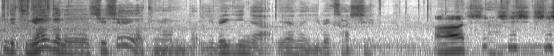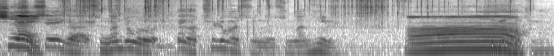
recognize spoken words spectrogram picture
근데 중요한 거는 CCA가 중요합니다. 200이냐, 얘는 240. 아 C, C, CCA. CCA가 순간적으로 애가 출력할 수 있는 순간 힘. 그게 아더 중요합니다.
